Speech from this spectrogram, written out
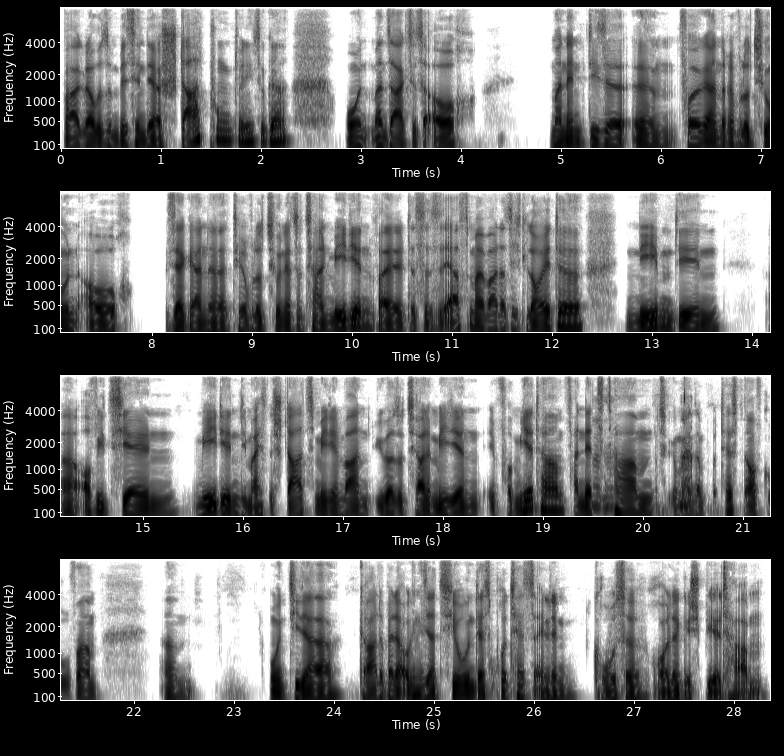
war, glaube ich, so ein bisschen der Startpunkt, wenn nicht sogar. Und man sagt es auch, man nennt diese ähm, Folge an Revolution auch sehr gerne die Revolution der sozialen Medien, weil das das erste Mal war, dass sich Leute neben den äh, offiziellen Medien, die meisten Staatsmedien waren, über soziale Medien informiert haben, vernetzt Mhm. haben, zu gemeinsamen Protesten aufgerufen haben ähm, und die da gerade bei der Organisation des Protests eine große Rolle gespielt haben.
